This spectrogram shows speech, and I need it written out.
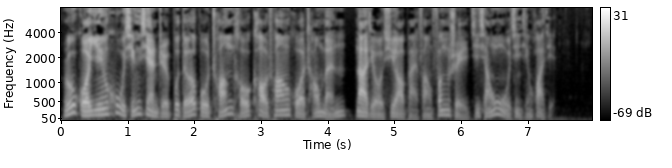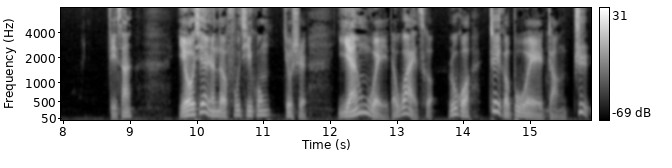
如果因户型限制不得不床头靠窗或朝门，那就需要摆放风水吉祥物进行化解。第三，有些人的夫妻宫就是眼尾的外侧，如果这个部位长痣，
